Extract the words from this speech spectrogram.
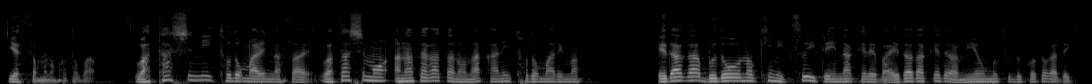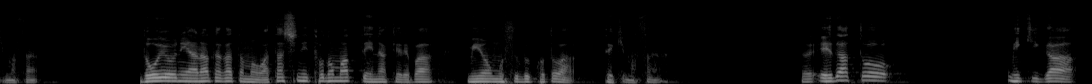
イエス様の言葉。私にとどまりなさい。私もあなた方の中にとどまります。枝がブドウの木についていなければ枝だけでは実を結ぶことができません。同様にあなた方も私にとどまっていなければ実を結ぶことはできません。枝と幹が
